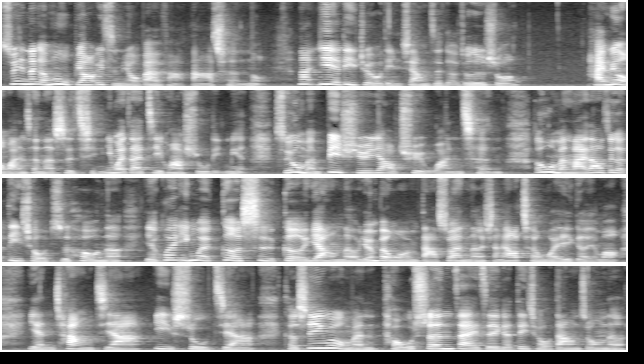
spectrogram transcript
所以那个目标一直没有办法达成哦。那业力就有点像这个，就是说。还没有完成的事情，因为在计划书里面，所以我们必须要去完成。而我们来到这个地球之后呢，也会因为各式各样呢，原本我们打算呢，想要成为一个有没有演唱家、艺术家，可是因为我们投身在这个地球当中呢，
